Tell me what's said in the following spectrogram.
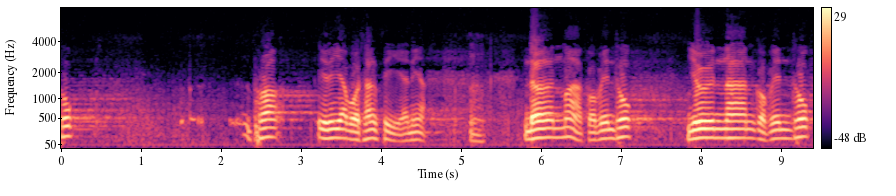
ทุกข์เพราะอิริยาบถทั้งสี่อันเนี้ยเดินมากก็เป็นทุกข์ยืนนานก็เป็นทุกข์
